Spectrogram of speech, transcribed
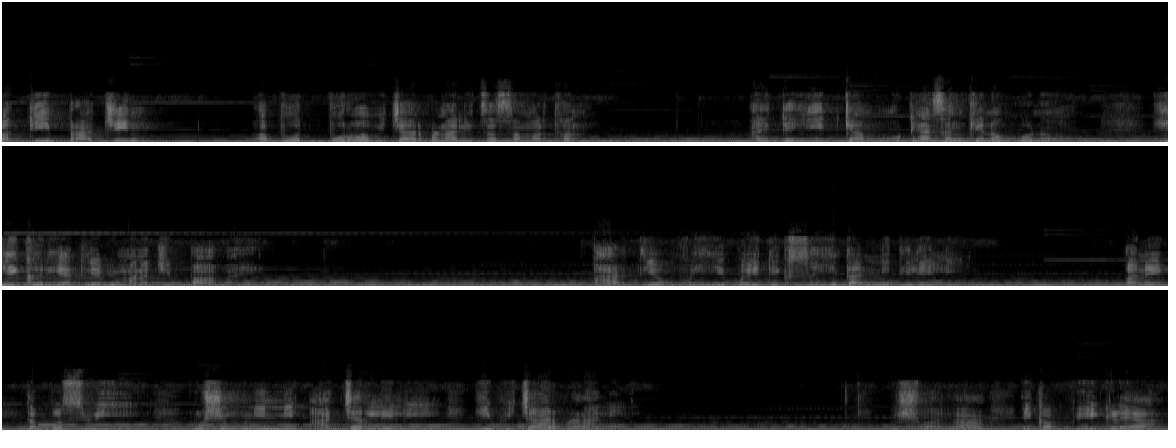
अति प्राचीन अभूतपूर्व विचार प्रणालीचं समर्थन आणि तेही इतक्या मोठ्या संख्येनं होणं ही खरी यातली अभिमानाची बाब आहे. भारतीय वै- वैदिक संहितांनी दिलेली अनेक तपस्वी ऋषीमुनींनी आचरलेली ही विचार प्रणाली विश्वाला एका वेगळ्या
